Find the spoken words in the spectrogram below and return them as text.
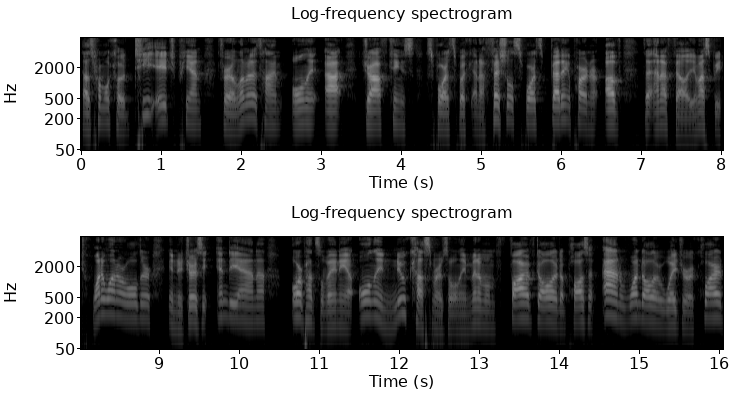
That's promo code THPN for a limited time only at DraftKings Sportsbook, an official sports betting partner of the NFL. You must be 21 or older in New Jersey, Indiana, or Pennsylvania. Only new customers only. Minimum $5 deposit and $1 wager required.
